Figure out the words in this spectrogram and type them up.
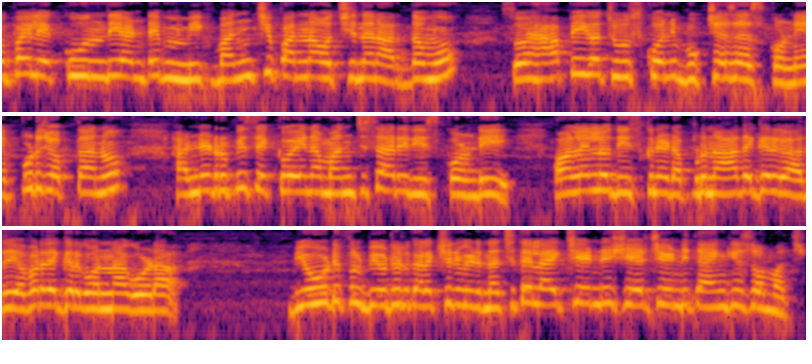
రూపాయలు ఎక్కువ ఉంది అంటే మీకు మంచి పన్నా వచ్చిందని అర్థము. సో హ్యాపీగా చూసుకొని బుక్ చేసేసుకోండి. ఎప్పుడు చెప్తాను హండ్రెడ్ రూపీస్ ఎక్కువైనా మంచి సారీ తీసుకోండి. ఆన్లైన్లో తీసుకునేటప్పుడు నా దగ్గర కాదు ఎవరి దగ్గర కొన్నా కూడా. బ్యూటిఫుల్ బ్యూటిఫుల్ కలెక్షన్ వీడియో నచ్చితే లైక్ చేయండి షేర్ చేయండి. Thank you so much.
